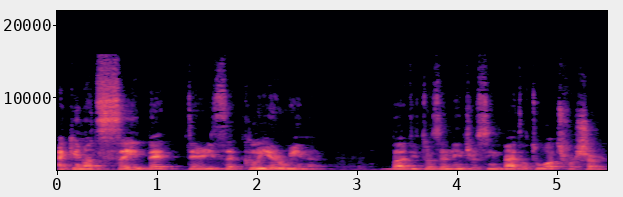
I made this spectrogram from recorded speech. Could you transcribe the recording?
I cannot say that there is a clear winner, but it was an interesting battle to watch for sure.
